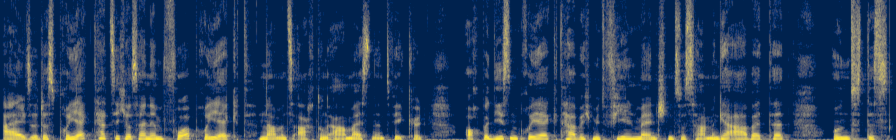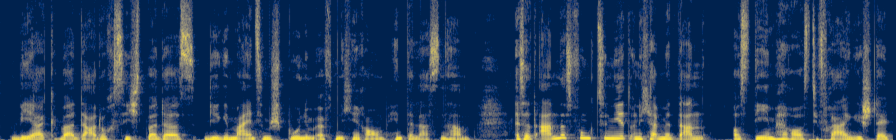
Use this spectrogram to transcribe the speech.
Also das Projekt hat sich aus einem Vorprojekt namens Achtung Ameisen entwickelt. Auch bei diesem Projekt habe ich mit vielen Menschen zusammengearbeitet und das Werk war dadurch sichtbar, dass wir gemeinsam Spuren im öffentlichen Raum hinterlassen haben. Es hat anders funktioniert und ich habe mir dann aus dem heraus die Frage gestellt,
